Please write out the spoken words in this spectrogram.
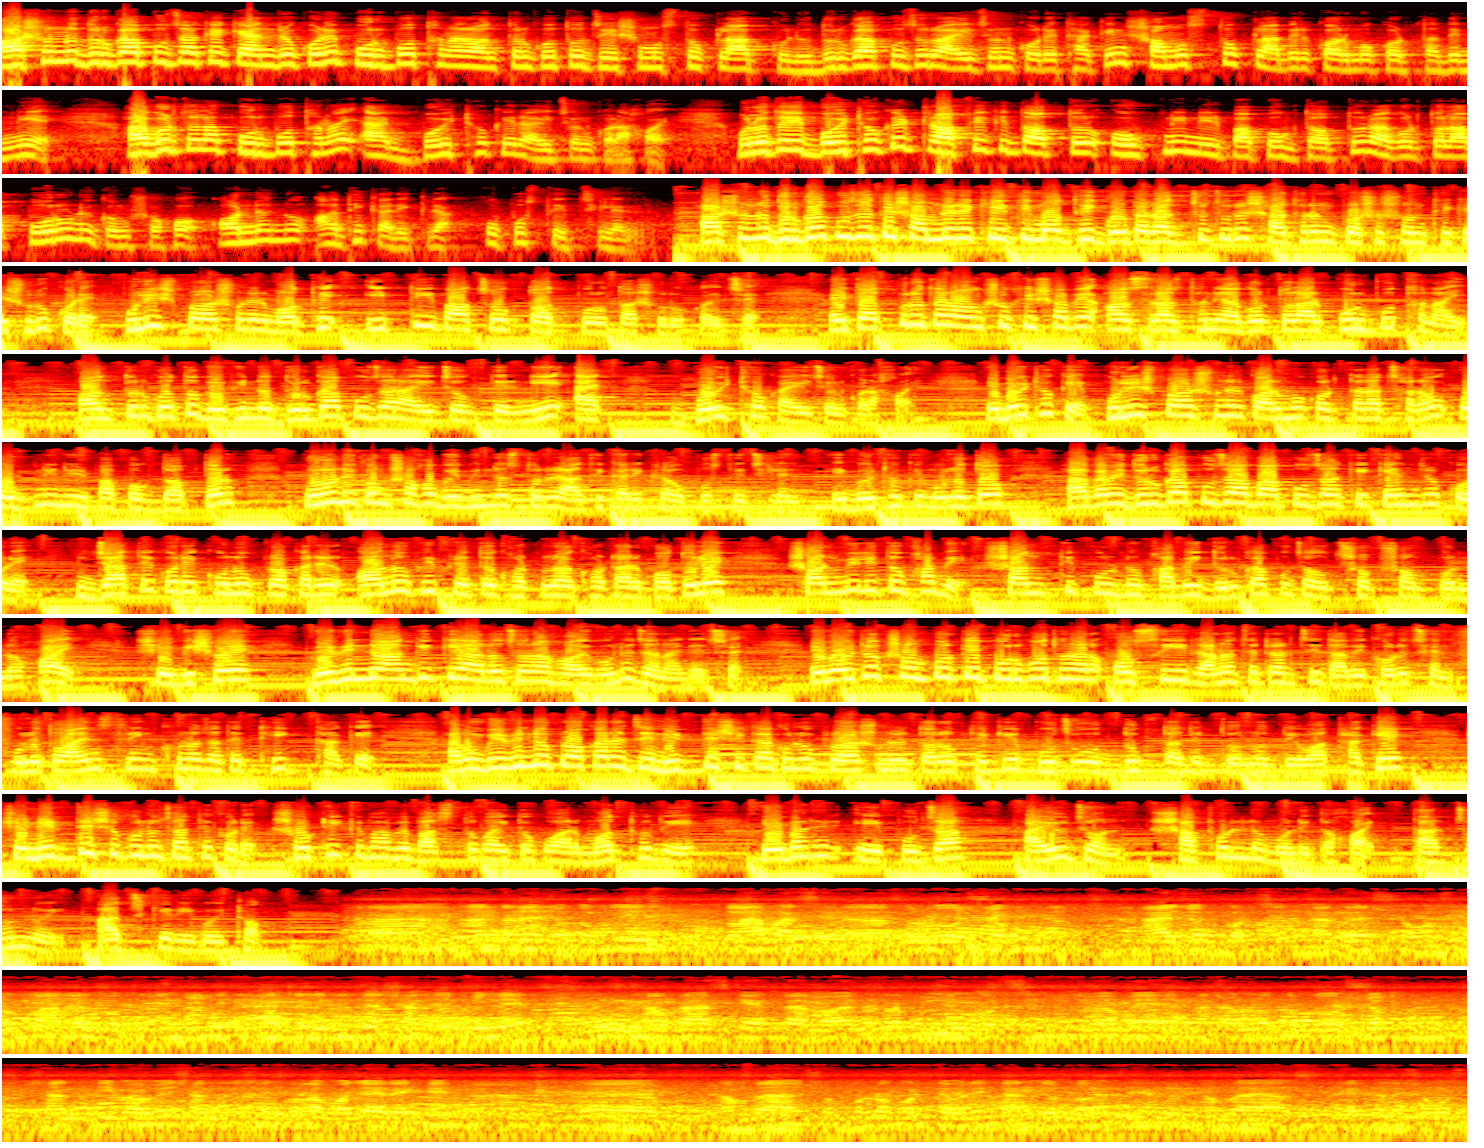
আসন্ন দুর্গাপূজাকে কেন্দ্র করে পূর্ব থানার অন্তর্গত যে সমস্ত ক্লাবগুলো দুর্গাপুজোর আয়োজন করে থাকেন, সমস্ত ক্লাবের কর্মকর্তাদের নিয়ে আগরতলা পূর্ব থানায় এক বৈঠকের আয়োজন করা হয়। মূলত এই বৈঠকে ট্রাফিক দপ্তর, অগ্নি নির্বাপক দপ্তর, আগরতলা পৌর নিগম সহ অন্যান্য আধিকারিকরা উপস্থিত ছিলেন। আসন্ন দুর্গাপূজাকে সামনে রেখে ইতিমধ্যেই গোটা রাজ্য জুড়ে সাধারণ প্রশাসন থেকে শুরু করে পুলিশ প্রশাসনের মধ্যে ইতিবাচক তৎপরতা শুরু হয়েছে। এই তৎপরতার অংশ হিসাবে আজ রাজধানী আগরতলার পূর্ব থানায় অন্তর্গত বিভিন্ন দুর্গাপূজার আয়োজকদের নিয়ে এক বৈঠক আয়োজন করা হয়। এই বৈঠকে পুলিশ প্রশাসনের কর্মকর্তারা ছাড়াও অগ্নি নির্বাপক দপ্তর, পুর নিগম সহ বিভিন্ন স্তরের আধিকারিকরা উপস্থিত ছিলেন। এই বৈঠকে মূলত আগামী দুর্গাপূজা বা পূজাকে কেন্দ্র করে, যাতে করে কোনো প্রকারের অনভিপ্রেত ঘটনা ঘটার বদলে সম্মিলিতভাবে শান্তিপূর্ণভাবে দুর্গাপূজা উৎসব সম্পন্ন হয়। সে বিষয়ে বিভিন্ন আঙ্গিকে আলোচনা হয় বলে জানা গেছে। এই বৈঠক সম্পর্কে পূর্ব থানার ওসি রানা চ্যাটার্জি দাবি করেছেন। মূলত আইন শৃঙ্খলা যাতে ঠিক থাকে এবং বিভিন্ন প্রকারের যে নির্দেশিকাগুলো প্রশাসনের তরফ থেকে পুজো উদ্যোক্তাদের জন্য দেওয়া থাকে, সেই নির্দেশগুলো যাতে করে সঠিকভাবে বাস্তবায়িত হওয়ার মধ্য দিয়ে এবারের এই পূজা আয়োজন সাফল্য সাফল্যমণ্ডিত হয়। তার জন্যই আজকের এই বৈঠক। আয়োজন করছেন তাদের সমস্ত ক্লাবের প্রতিনিধি প্রতিনিধিদের সাথে মিলে আমরা আজকে একটা লয়েল অর্ডার মিটিং করছি। কীভাবে আসন্ন উৎসব শান্তিভাবে শান্তি শৃঙ্খলা বজায় রেখে আমরা সম্পূর্ণ করতে পারি তার জন্য আমরা এখানে সমস্ত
